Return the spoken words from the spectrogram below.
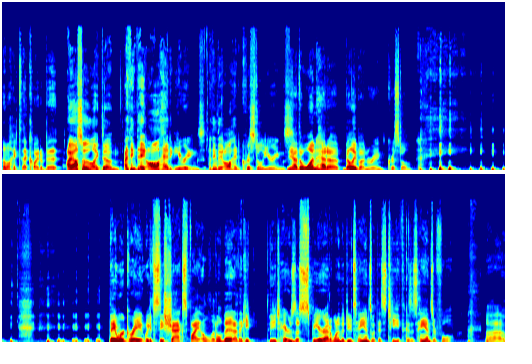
I liked that quite a bit. I also liked. Um, I think they all had earrings. I think they all had crystal earrings. Yeah, the one had a belly button ring crystal. They were great. We get to see Shaxs fight a little bit. I think he he tears a spear out of one of the dude's hands with his teeth because his hands are full. Uh,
